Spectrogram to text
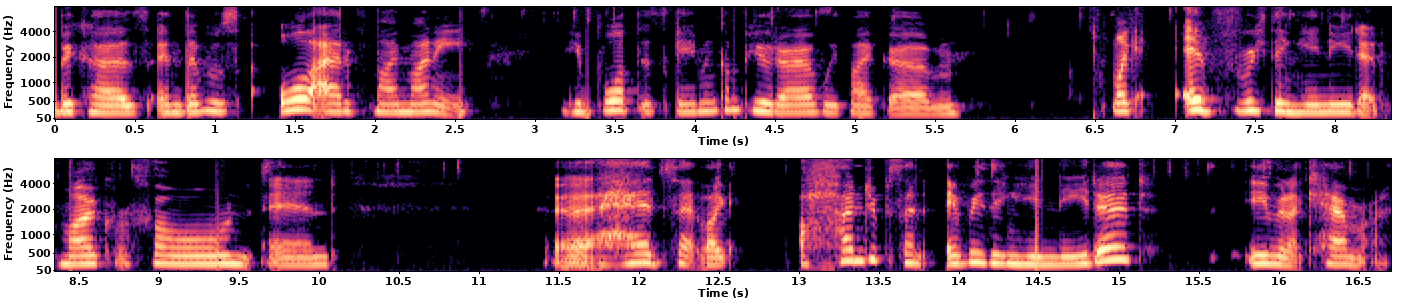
because and that was all out of my money. He bought this gaming computer with like um like everything he needed, microphone and a headset, like a hundred percent everything he needed, even a camera,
